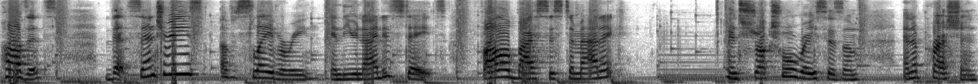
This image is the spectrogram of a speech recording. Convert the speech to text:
posits that centuries of slavery in the United States, followed by systematic and structural racism and oppression,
